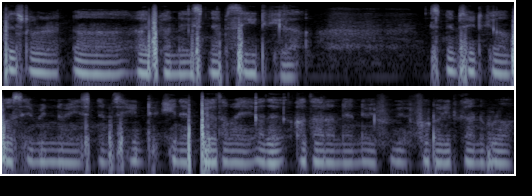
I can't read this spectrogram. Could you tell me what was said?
Play Store රයිට් කරන්න Snapseed කියලා. ස්නප්සීට් කියව පස්සේ මෙන්න මේ ස්නප්සීට් කියන ඇප් එක තමයි අද කතාරන්න යන්න. ෆොටෝ ඩිට් කරන්න පුළුවන්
